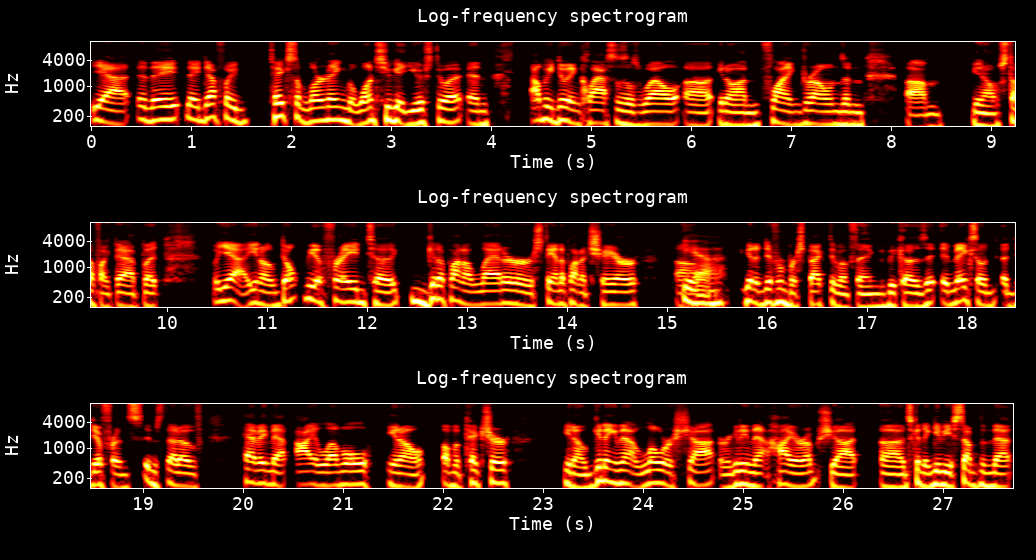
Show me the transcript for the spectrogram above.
Yeah, they they definitely take some learning, but once you get used to it, and I'll be doing classes as well, uh, you know, on flying drones and um, you know stuff like that. But but yeah, you know, don't be afraid to get up on a ladder or stand up on a chair. um, yeah. get a different perspective of things because it, it makes a, a difference instead of having that eye level, you know, of a picture, you know, getting that lower shot or getting that higher up shot. Uh, it's going to give you something that,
